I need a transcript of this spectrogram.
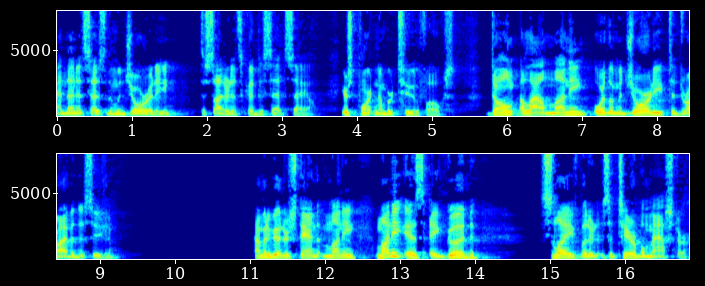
And then it says the majority decided it's good to set sail. Here's point number two, folks. Don't allow money or the majority to drive a decision. How many of you understand that money, money is a good slave, but it is a terrible master?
